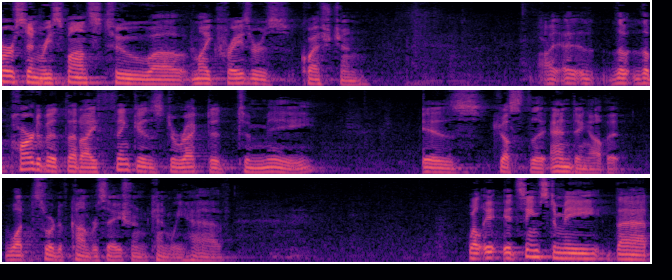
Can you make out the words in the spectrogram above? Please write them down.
first, in response to uh, Mike Fraser's question, I, the, the part of it that I think is directed to me is just the ending of it. What sort of conversation can we have? Well, it, it seems to me that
